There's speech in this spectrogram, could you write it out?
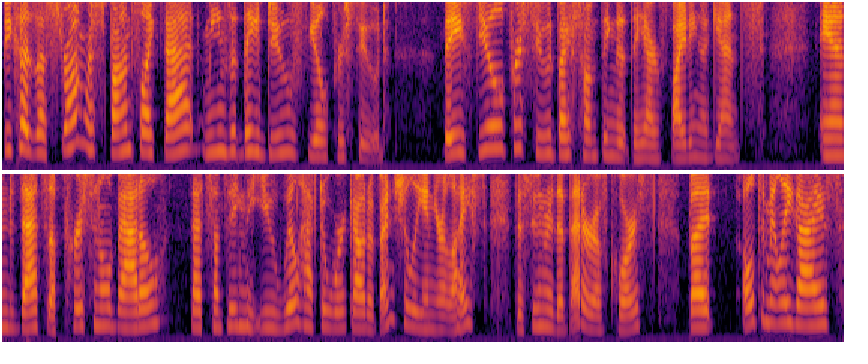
Because a strong response like that means that they do feel pursued. They feel pursued by something that they are fighting against. And that's a personal battle. That's something that you will have to work out eventually in your life. The sooner the better, of course. But ultimately, guys,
